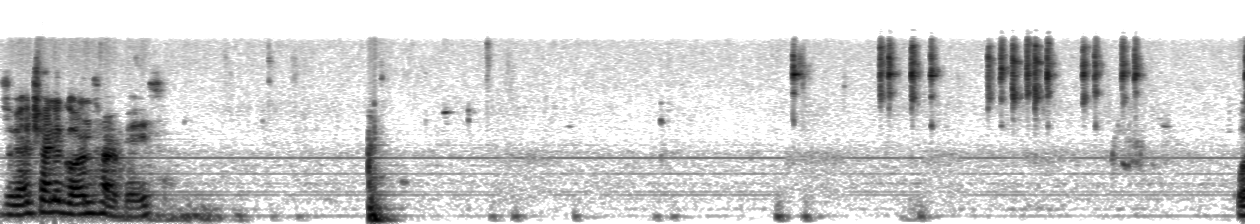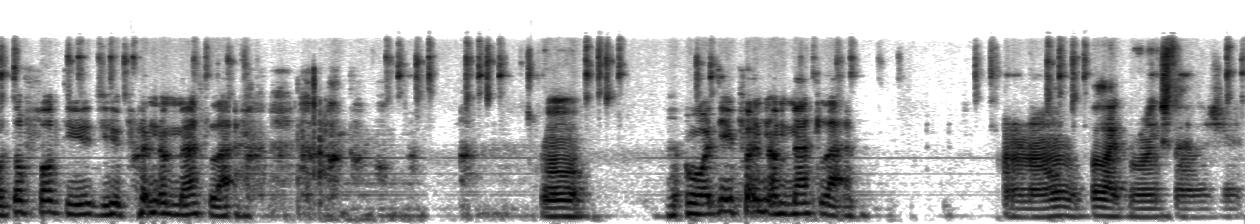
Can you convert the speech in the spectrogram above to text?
the guy trying to go into our base? What the fuck do you do you put in a meth lab? Oh, what do you put in a meth lab? I don't know. Put like brewing stand and shit.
